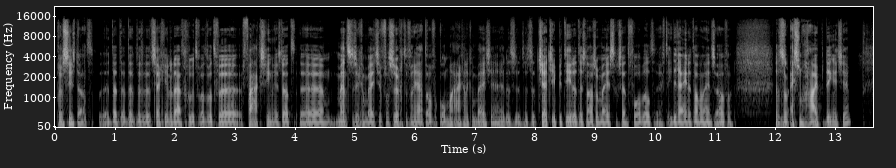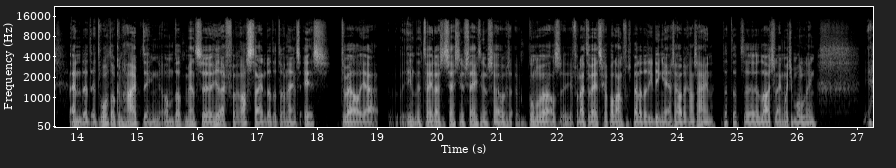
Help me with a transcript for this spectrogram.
Precies dat. Dat, dat, dat, dat zeg je inderdaad goed. Wat, wat we vaak zien is dat eh, mensen zich een beetje verzuchten van ja, het overkomt me eigenlijk een beetje. Dus, dus, het ChatGPT, dat is nou zo'n meest recent voorbeeld. Heeft iedereen het dan ineens over. Dat is dan echt zo'n hype dingetje. En het, het wordt ook een hype ding, omdat mensen heel erg verrast zijn dat het er ineens is. Terwijl ja, in, in 2016 of 17 of zo konden we als, vanuit de wetenschap al lang voorspellen dat die dingen er zouden gaan zijn. Dat, dat eh, large language modeling. Ja,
